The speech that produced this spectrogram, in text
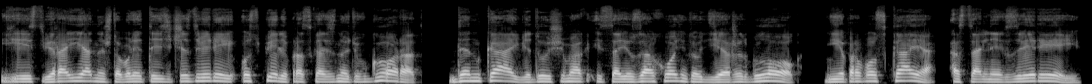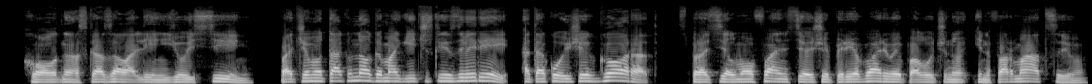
Есть вероятность, что более тысячи зверей успели проскользнуть в город. Денкай, ведущий маг из Союза Охотников, держит блок, не пропуская остальных зверей. Холодно сказала Линь Юйсинь. «Почему так много магических зверей, атакующих город?» Спросил Мофан, все еще переваривая полученную информацию.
